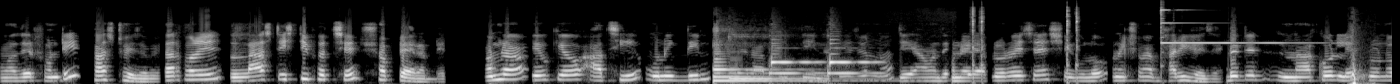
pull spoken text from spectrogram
আমাদের ফোনটি ফাস্ট হয়ে যাবে। তারপরে লাস্ট স্টেপ হচ্ছে সফটওয়্যার আপডেট আমরা কেউ কেউ আছি অনেকদিন আপডেট যে আমাদের ফোনের অ্যাপ রয়েছে, সেগুলো অনেক সময় ভারী হয়ে যায়। আপডেটেড না করলে পুরোনো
